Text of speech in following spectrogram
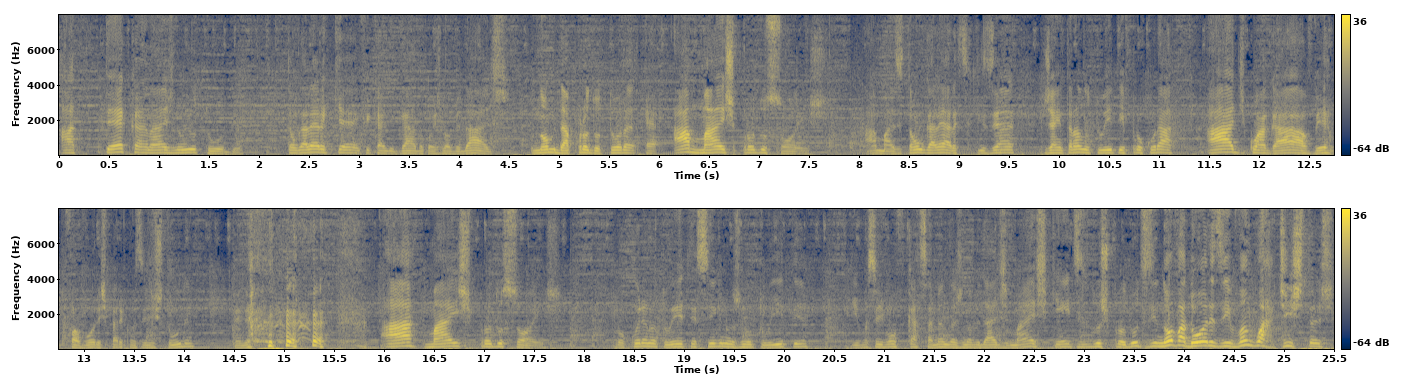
até canais no YouTube. Então, galera que quer ficar ligado com as novidades, o nome da produtora é A Mais Produções. A Mais. Então, galera, se quiser já entrar no Twitter e procurar A com H, a ver, por favor, espero que vocês estudem. Entendeu? A Mais Produções. Procure no Twitter, siga-nos no Twitter e vocês vão ficar sabendo das novidades mais quentes e dos produtos inovadores e vanguardistas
